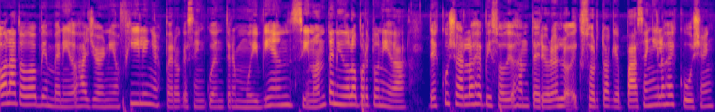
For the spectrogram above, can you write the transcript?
Hola a todos, bienvenidos a Journey of Healing, espero que se encuentren muy bien. Si no han tenido la oportunidad de escuchar los episodios anteriores, los exhorto a que pasen y los escuchen.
